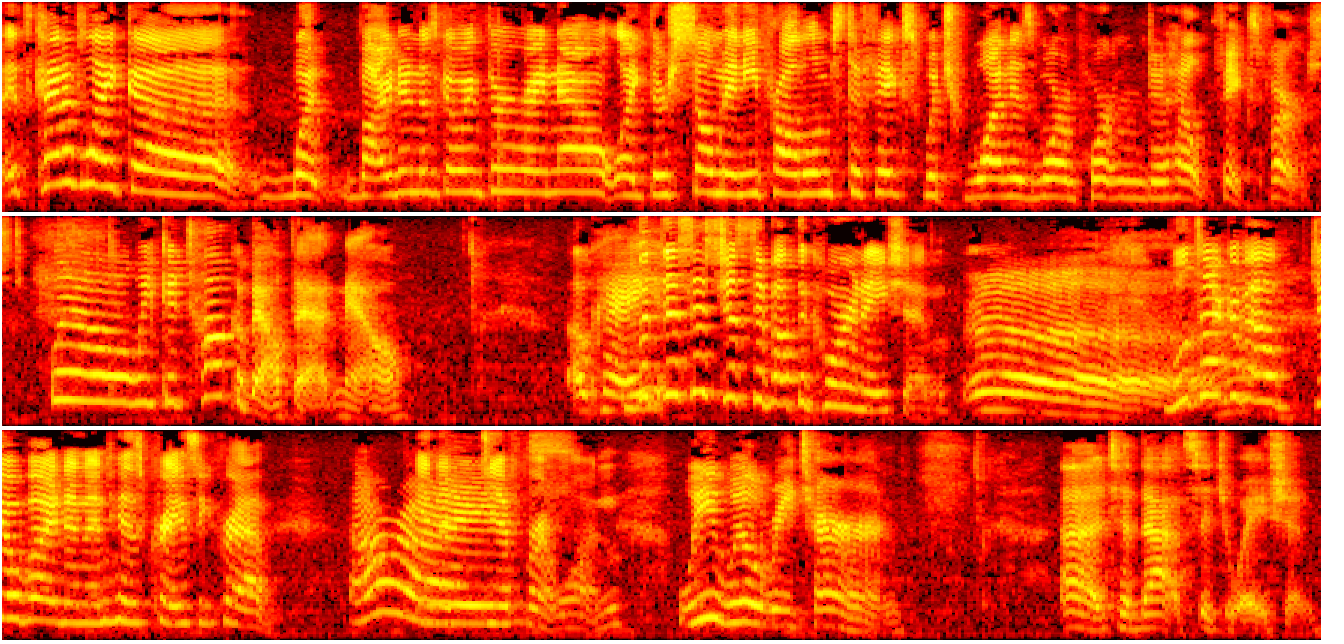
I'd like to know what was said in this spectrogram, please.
it's kind of like uh what Biden is going through right now. Like there's so many problems to fix, which one is more important to help fix first? well, we could talk about that now. Okay. But this is just about the coronation. Uh, We'll talk about Joe Biden and his crazy crap All in a different one. We will return uh, to that situation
